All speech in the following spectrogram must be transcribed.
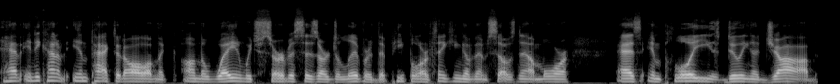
have any kind of impact at all on the on the way in which services are delivered? That people are thinking of themselves now more as employees doing a job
